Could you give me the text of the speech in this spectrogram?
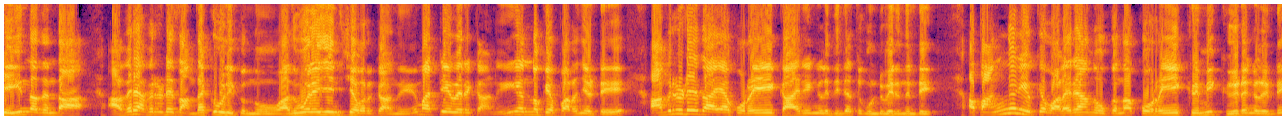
ചെയ്യുന്നത് എന്താ അവരവരുടെ തന്തക്ക് വിളിക്കുന്നു അതുപോലെ ജനിച്ചവർക്കാണ് മറ്റേവർക്കാണ് എന്നൊക്കെ പറഞ്ഞിട്ട് അവരുടേതായ കുറേ കാര്യങ്ങൾ ഇതിന്റെ അകത്ത് കൊണ്ടുവരുന്നുണ്ട്. അപ്പൊ അങ്ങനെയൊക്കെ വളരാൻ നോക്കുന്ന കുറേ കൃമി കീടങ്ങളുണ്ട്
